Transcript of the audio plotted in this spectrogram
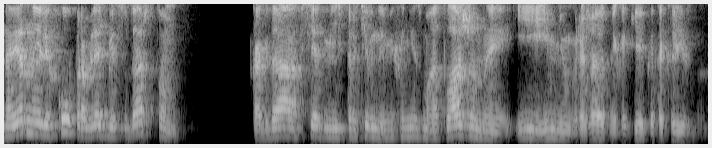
Наверное, легко управлять государством, когда все административные механизмы отлажены и им не угрожают никакие катаклизмы.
